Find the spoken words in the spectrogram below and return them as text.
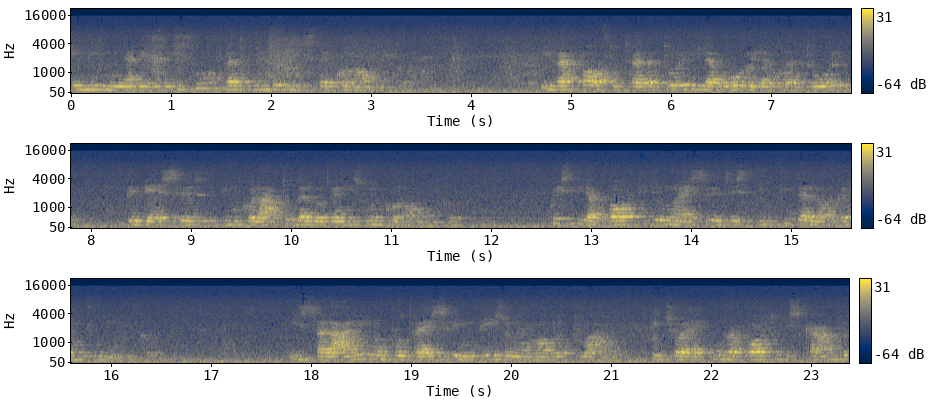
elimina l'egoismo dal punto di vista economico. Il rapporto tra datore di lavoro e lavoratore deve essere vincolato dall'organismo economico. Questi rapporti devono essere gestiti dall'organo giuridico il salario non potrà essere inteso nel modo attuale, e cioè un rapporto di scambio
